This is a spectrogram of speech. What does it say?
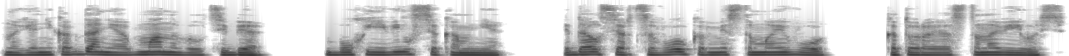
но я никогда не обманывал тебя. Бог явился ко мне и дал сердце волка вместо моего, которое остановилось».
